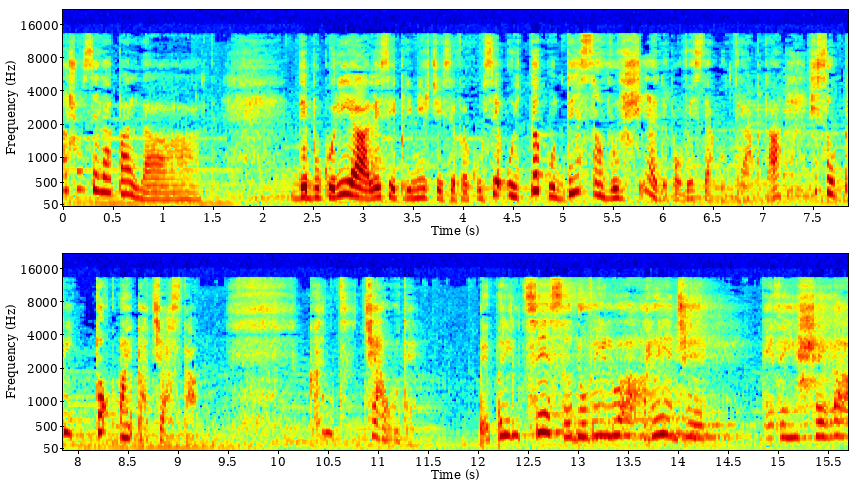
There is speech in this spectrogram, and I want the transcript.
Ajunse la palat. De bucuria alesei primiri ce se făcuse, uită cu desăvârșire de povestea cu treapta și se opri tocmai pe aceasta. Când ce aude? Pe prințesă de-o vei lua rege, te vei înșela.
